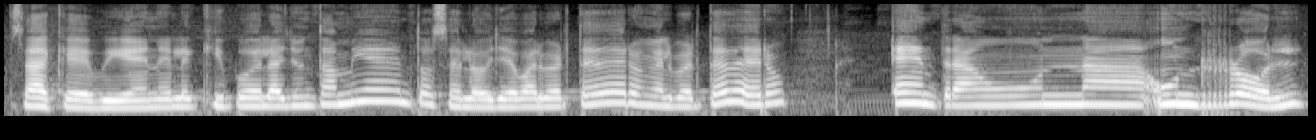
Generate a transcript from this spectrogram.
O sea, que viene el equipo del ayuntamiento, se lo lleva al vertedero, en el vertedero entra una, un rol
